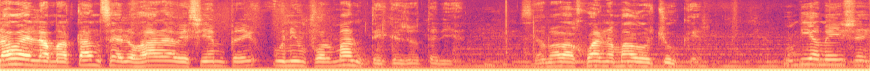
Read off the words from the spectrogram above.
Hablaba de la matanza de los árabes siempre un informante que yo tenía. Se llamaba Juan Amado Chuque. Un día me dice,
